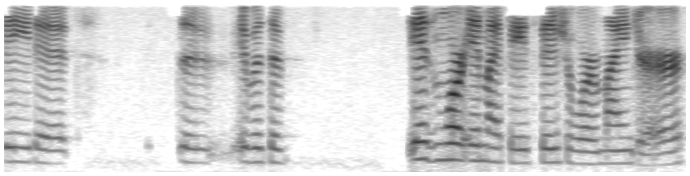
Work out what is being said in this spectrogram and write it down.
made it the it was a in, more in my face visual reminder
